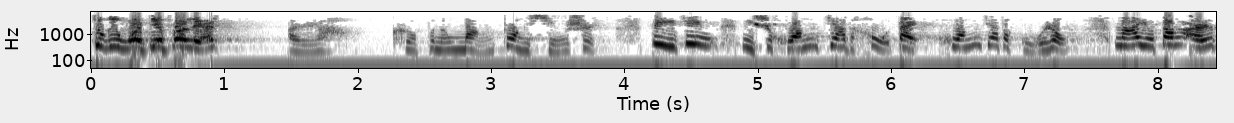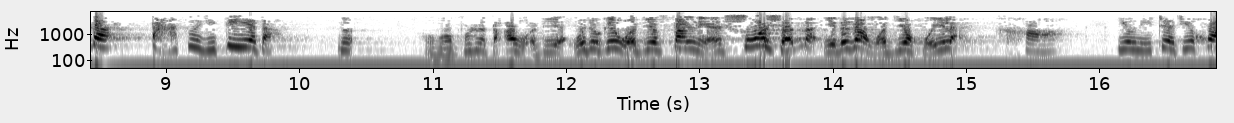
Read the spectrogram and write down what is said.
就给我爹翻脸。儿啊，可不能莽撞行事，毕竟你是皇家的后代，皇家的骨肉，哪有当儿的打自己爹的？那我不是打我爹，我就给我爹翻脸，说什么也得让我爹回来。好，有你这句话，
